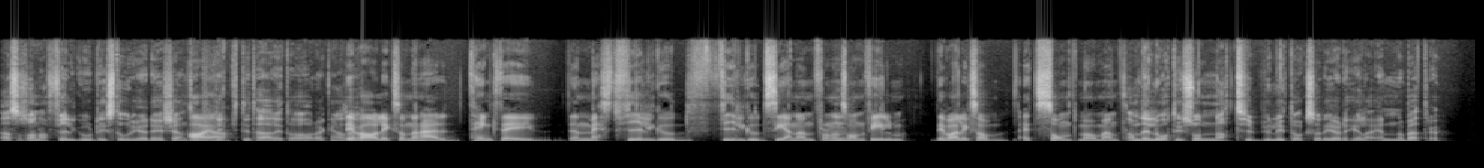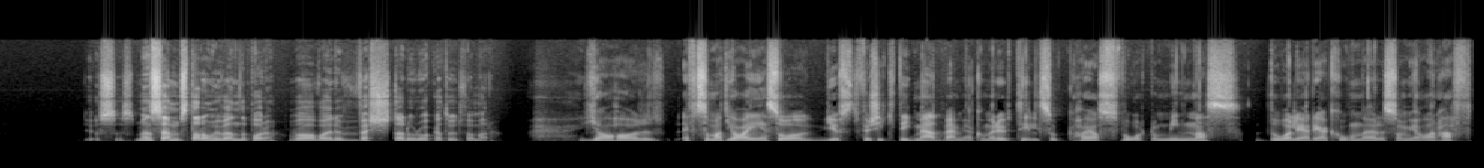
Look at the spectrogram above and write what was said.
Alltså sådana feel historier det känns Ah, ja. riktigt härligt att höra kan jag Det säga. var liksom den här, tänk dig den mest feelgood feelgood scenen från en sån film. Det var liksom ett sånt moment. Ja, men det låter ju så naturligt också, det gör det hela ännu bättre. Jösses. Men sämsta då, om vi vänder på det. Vad, vad är det värsta du råkat ut för med? jag har, eftersom att jag är så just försiktig med vem jag kommer ut till så har jag svårt att minnas dåliga reaktioner som jag har haft.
